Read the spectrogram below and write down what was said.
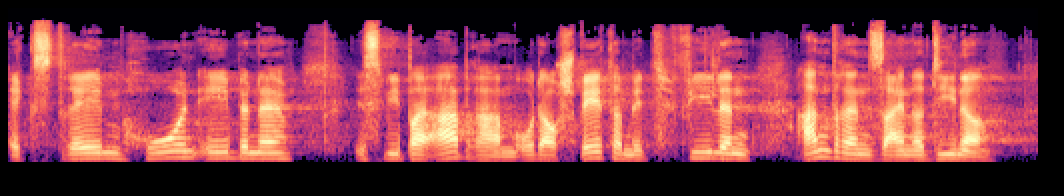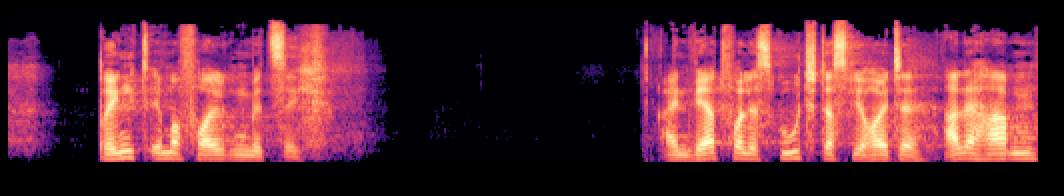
extrem hohen Ebene ist wie bei Abraham oder auch später mit vielen anderen seiner Diener, bringt immer Folgen mit sich. Ein wertvolles Gut, das wir heute alle haben,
